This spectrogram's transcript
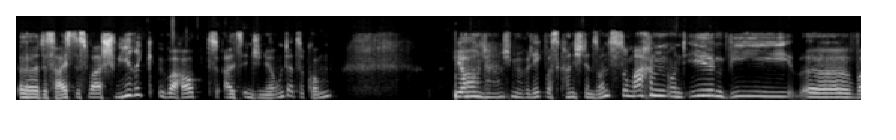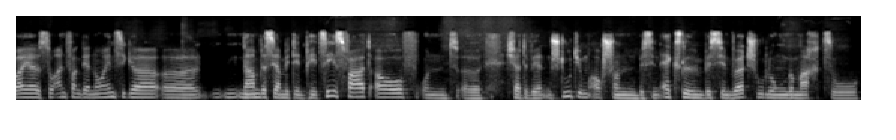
Äh, das heißt, es war schwierig, überhaupt als Ingenieur unterzukommen. Ja, und dann habe ich mir überlegt, was kann ich denn sonst so machen? Und irgendwie äh, war ja so Anfang der 90er, äh, nahm das ja mit den PCs Fahrt auf. Und äh, ich hatte während dem Studium auch schon ein bisschen Excel, ein bisschen Word-Schulungen gemacht, so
